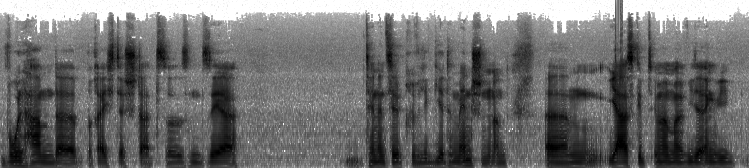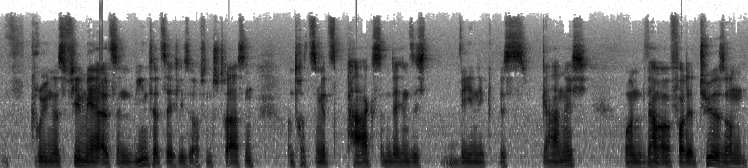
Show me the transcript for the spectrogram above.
wohlhabender Bereich der Stadt. So, das sind sehr tendenziell privilegierte Menschen. Und ähm, ja, es gibt immer mal wieder irgendwie Grünes, viel mehr als in Wien tatsächlich so auf den Straßen. Und trotzdem jetzt Parks in der Hinsicht wenig bis gar nicht. Und wir haben aber vor der Tür so einen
